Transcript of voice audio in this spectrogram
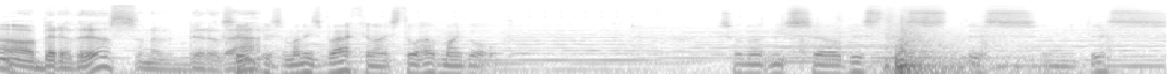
Oh, a bit of this and a bit of See, that. his money's back, and I still have my gold. So let me sell this, this, this, and this.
